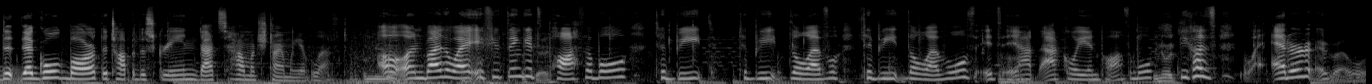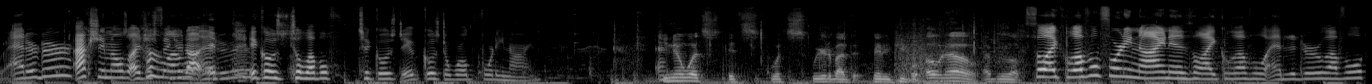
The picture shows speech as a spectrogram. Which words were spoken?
the, the gold bar at the top of the screen. That's how much time we have left. Oh, and by the way, if you think it's possible to beat to beat the level to beat the levels, it's a- actually impossible Uh-huh. You know, because editor editor. Actually, Mills, I just figured out it, it goes to level to goes to, it goes to world forty nine. You know what's it's what's weird about it? Maybe people. Oh no, I blew up. So like level 49 is like level editor level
